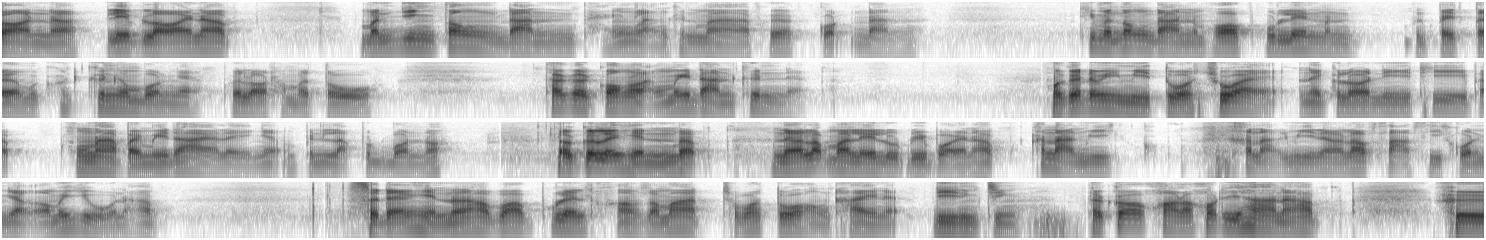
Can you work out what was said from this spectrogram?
ก่อนนะเรียบร้อยนะครับ มันยิ่งต้องดันแผงหลังขึ้นมาเพื่อกดดัน ที่มันต้องดันเพราะผู้เล่นมันมันไปเติมขึ้นข้างบนไงเพื่อรอทำประตู ถ้าเกิดกองหลังไม่ดันขึ้นเนี่ย มันก็จะมีมีตัวช่วยในกรณีที่แบบข้างหน้าไปไม่ได้อะไรอย่างเงี้ยเป็นหลักฟุตบอลเนาะแล้วก็เลยเห็นแบบแนวรับมาเลยหลุดบ่อยๆนะครับ ขนาดมี ขนาดมีแนวรับสามสี่คนยังเอาไม่อยู่นะครับ แสดงเห็นนะครับว่าผู้เล่นความสามารถเฉพาะตัวของไทยเนี่ยดีจริง ๆ แล้วก็ความลับข้อที่ 5 นะครับ คือ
